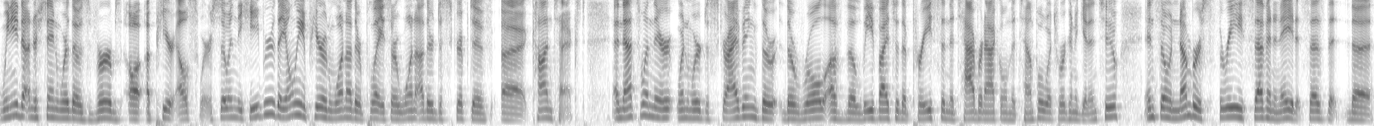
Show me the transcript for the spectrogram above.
we need to understand where those verbs uh, appear elsewhere. So in the Hebrew, they only appear in one other place or one other descriptive uh, context, and that's when they're when we're describing the the role of the Levites or the priests in the tabernacle and the temple, which we're going to get into. And so in Numbers three, seven, and eight, it says that the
